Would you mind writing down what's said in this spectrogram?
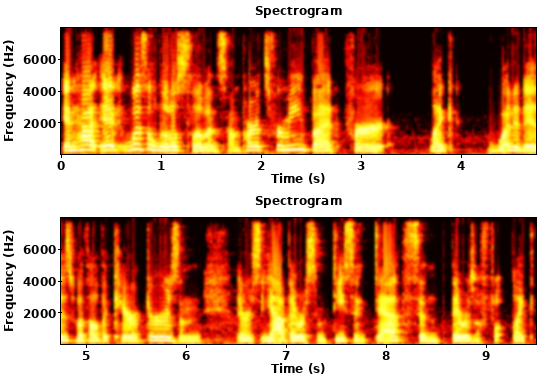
it had it was a little slow in some parts for me, but for like what it is with all the characters and there's yeah there were some decent deaths and there was a like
